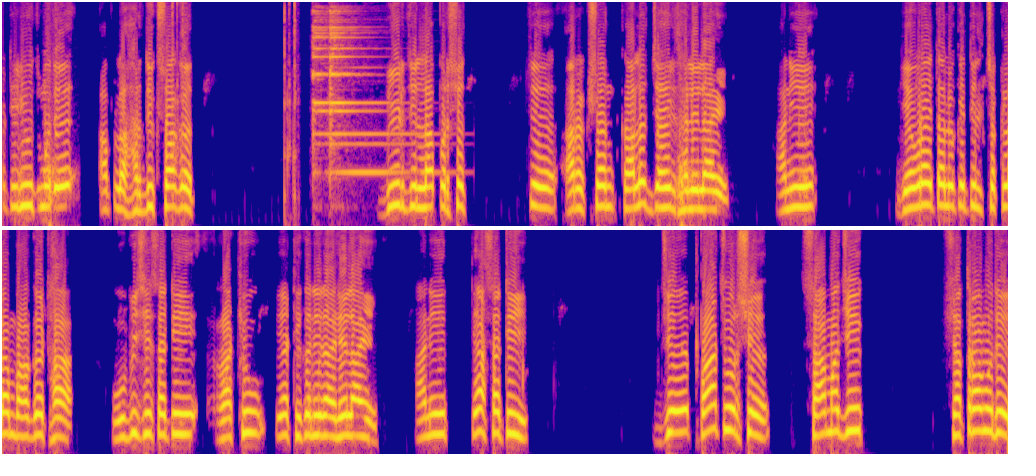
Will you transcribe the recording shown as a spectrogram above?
मराठी न्यूजमध्ये आपलं हार्दिक स्वागत. बीड जिल्हा परिषदचे आरक्षण कालच जाहीर झालेलं आहे. आणि गेवराई तालुक्यातील चकलांबा गट हा ओबीसीसाठी राखीव या ठिकाणी राहिलेला आहे. आणि त्यासाठी जे पाच वर्ष सामाजिक क्षेत्रामध्ये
